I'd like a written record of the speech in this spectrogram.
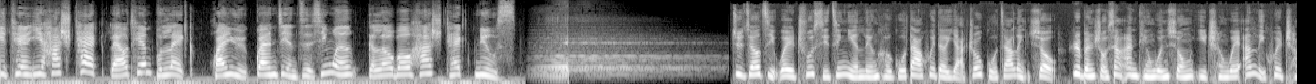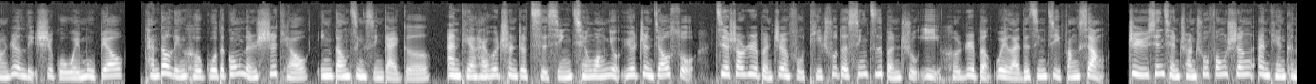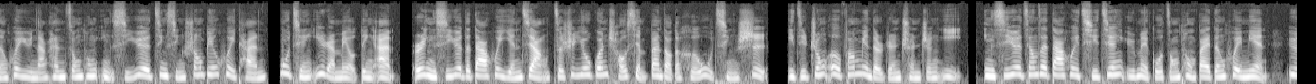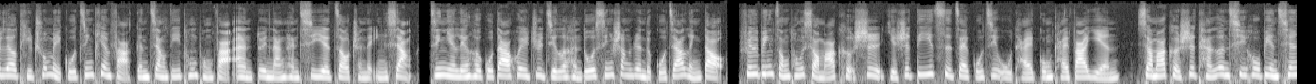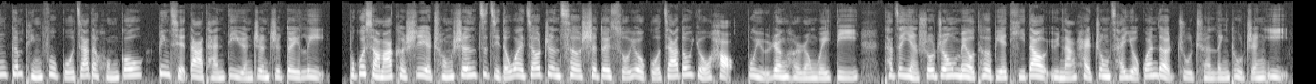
一天一 hashtag 聊天不累，寰宇关键字新闻 global hashtag news。聚焦几位出席今年联合国大会的亚洲国家领袖，日本首相岸田文雄以成为安理会常任理事国为目标，谈到联合国的功能失调，应当进行改革。岸田还会趁着此行前往纽约证交所，介绍日本政府提出的新资本主义和日本未来的经济方向。至于先前传出风声，岸田可能会与南韩总统尹锡悦进行双边会谈，目前依然没有定案。而尹锡悦的大会演讲，则是攸关朝鲜半岛的核武情势以及中俄方面的人权争议。尹锡悦将在大会期间与美国总统拜登会面，预料提出美国晶片法跟降低通膨法案对南韩企业造成的影响。今年联合国大会聚集了很多新上任的国家领导，菲律宾总统小马可仕也是第一次在国际舞台公开发言。小马可仕谈论气候变迁跟平复国家的鸿沟，并且大谈地缘政治对立。不过，小马可是也重申自己的外交政策是对所有国家都友好，不与任何人为敌。他在演说中没有特别提到与南海仲裁有关的主权领土争议。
